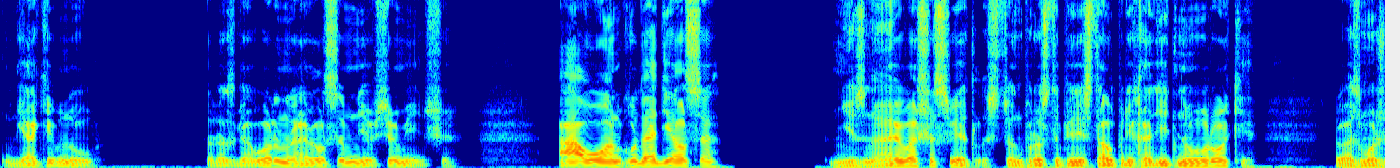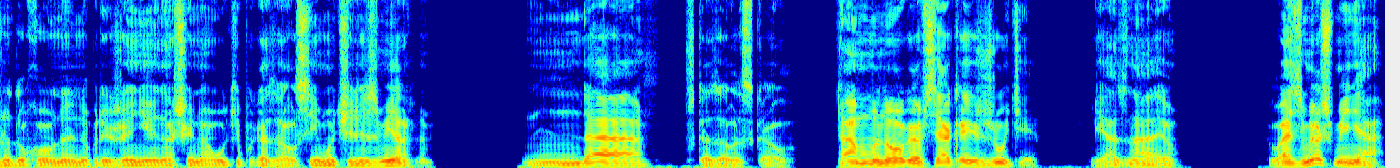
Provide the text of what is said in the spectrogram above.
Я кивнул. Разговор нравился мне все меньше. «А он куда делся?» «Не знаю, ваша светлость. Он просто перестал приходить на уроки. Возможно, духовное напряжение нашей науки показалось ему чрезмерным». «Да», — сказал Искал, — «там много всякой жути. Я знаю. Возьмешь меня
